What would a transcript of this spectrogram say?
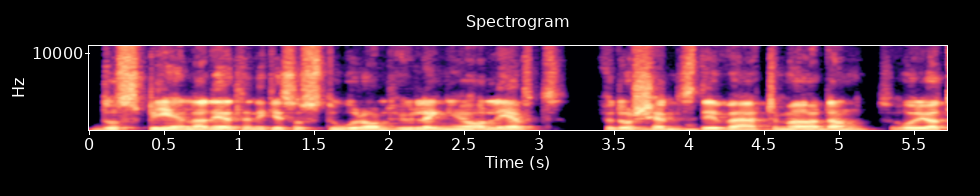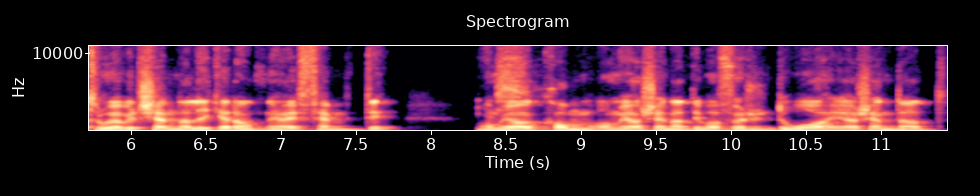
Då spelar det egentligen inte så stor roll hur länge jag har levt. För då känns det värt mödan. Och jag tror jag vill känna likadant när jag är 50. Om jeg jag, kom, om jag känner att det var först då jag kände att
